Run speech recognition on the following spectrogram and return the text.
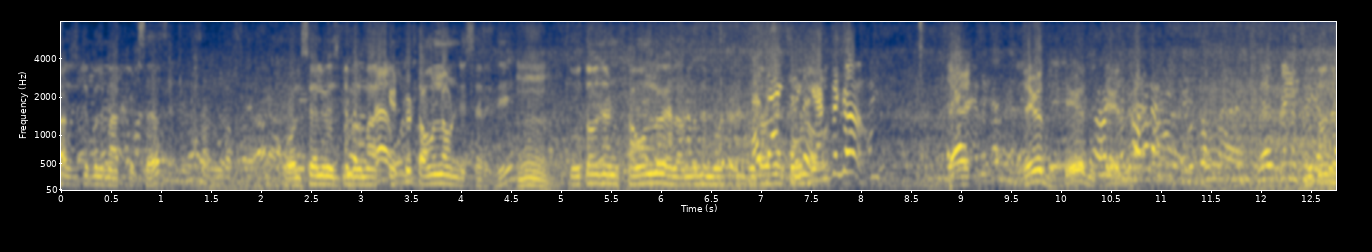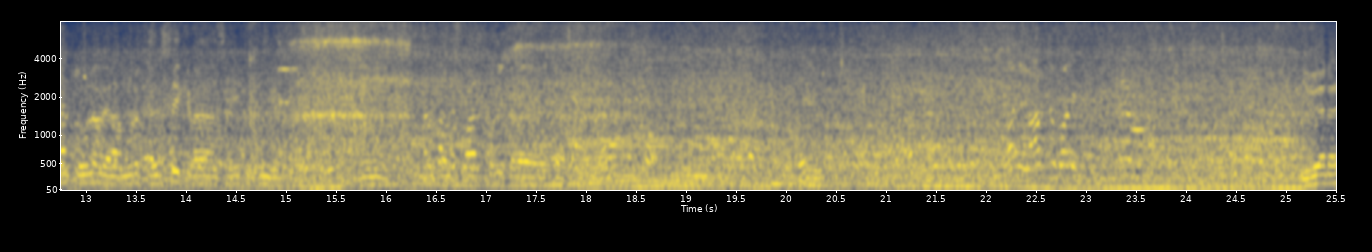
Vegetable market sir wholesale vegetable market టౌన్లో ఉంది సార్ ఇది. టూ థౌజండ్ టౌన్లో వీళ్ళందరినీ మోటార్ టూ థౌజండ్ టూ లో గంటగా చేయొద్దు చేయొద్దు చేయొద్దు టూ థౌజండ్ టూ లో వీళ్ళందరూ కలిసి ఇక్కడ సైట్ ఇక్కడ చేస్తారు. ఇవేనా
